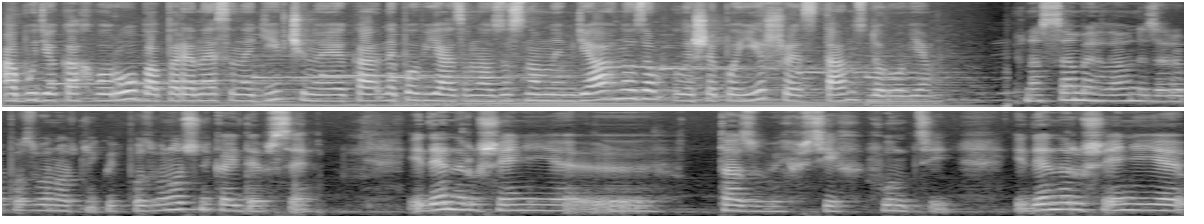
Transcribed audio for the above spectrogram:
А будь-яка хвороба, перенесена дівчиною, яка не пов'язана з основним діагнозом, лише погіршує стан здоров'я. У нас саме головне зараз позвоночник. Від позвоночника йде все. Іде нарушення е, тазових всіх функцій, іде нарушення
